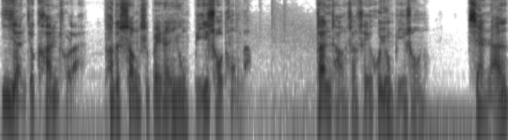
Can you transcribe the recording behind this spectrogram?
一眼就看出来他的伤是被人用匕首捅的。战场上谁会用匕首呢？显然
